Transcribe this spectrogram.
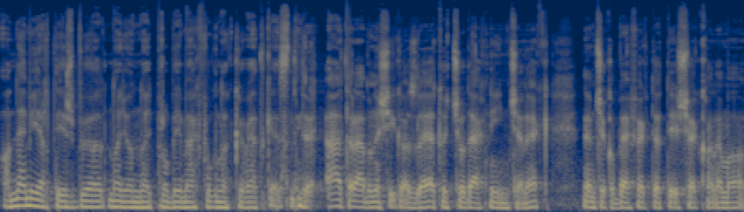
a nem értésből nagyon nagy problémák fognak következni. De általában is igaz lehet, hogy csodák nincsenek, nem csak a befektetések, hanem a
